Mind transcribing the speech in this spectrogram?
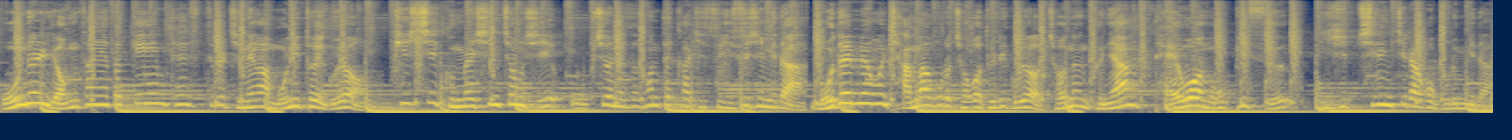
오늘 영상에서 게임 테스트를 진행한 모니터이고요. PC 구매 신청 시 옵션에서 선택하실 수 있으십니다. 모델명은 자막으로 적어드리고요. 저는 그냥 대원 오피스 27인치라고 부릅니다.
